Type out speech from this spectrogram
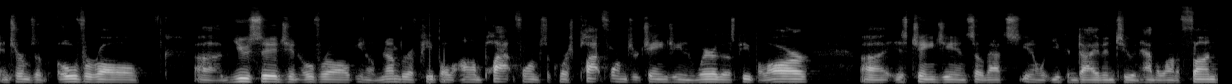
in terms of overall uh, usage and overall you know number of people on platforms. Of course, platforms are changing, and where those people are. Uh, is changing, and so that's you know what you can dive into and have a lot of fun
